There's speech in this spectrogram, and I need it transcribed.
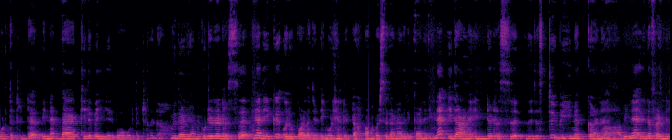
കൊടുത്തിട്ടുണ്ട്. പിന്നെ ബാക്കിൽ വലിയൊരു ബോ കൊടുത്തിട്ടുണ്ട് കേട്ടോ ഇതാണ് യാമിക്കുട്ടിയുടെ ഡ്രസ്സ് ഇനി അതിലേക്ക് ഒരു പൊള്ള ജഡ്ഡിയും കൂടി ഉണ്ട് കേട്ടോ പമ്പേഴ്സ് കാണാതിരിക്കാൻ. പിന്നെ ഇതാണ് എന്റെ ഡ്രസ്സ് ഇത് ജസ്റ്റ് വി നെക്കാണ് പിന്നെ ഇതിന്റെ ഫ്രണ്ടിൽ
